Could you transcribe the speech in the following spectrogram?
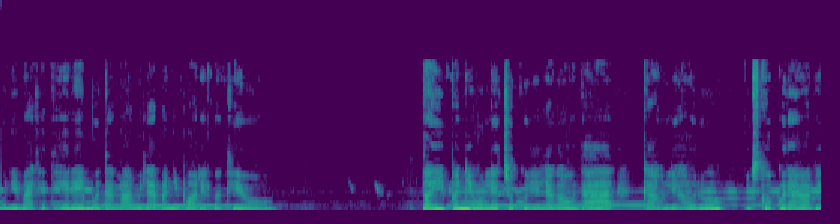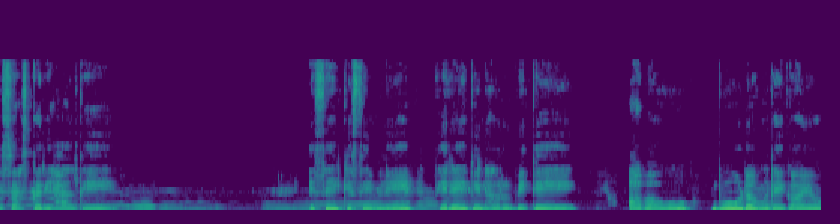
उनीमाथि धेरै मुद्दा मामिला पनि परेको थियो। तै पनि उनले चुकुली लगाउँदा गाउँलेहरू उसको कुरामा विश्वास गरिहाल्थे। यसै किसिमले धेरै दिनहरू बिते। अब ऊ बुढो हुँदै गयो।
